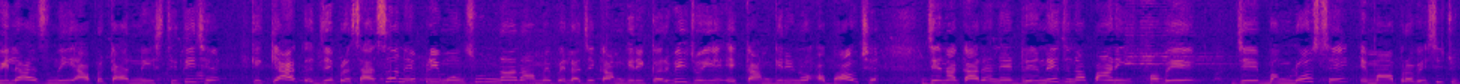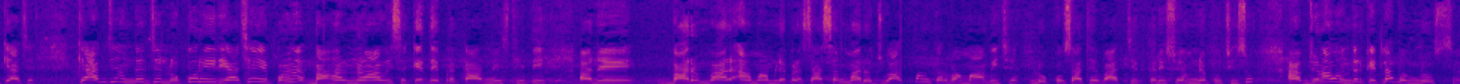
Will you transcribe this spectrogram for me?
વિલાઝની આ પ્રકારની સ્થિતિ છે કે ક્યાંક જે પ્રશાસને પ્રી મોન્સૂનના નામે પહેલાં જે કામગીરી કરવી જોઈએ એ કામગીરીનો અભાવ છે, જેના કારણે ડ્રેનેજના પાણી હવે જે બંગલોઝ છે એમાં પ્રવેશી ચૂક્યા છે. ક્યાંક જે અંદર જે લોકો રહી રહ્યા છે એ પણ બહાર ન આવી શકે તે પ્રકારની સ્થિતિ. અને વારંવાર આ મામલે પ્રશાસનમાં રજૂઆત પણ કરવામાં આવી છે. લોકો સાથે વાતચીત કરીશું એમને પૂછીશું. આપ જણાવો અંદર કેટલા બંગલોઝ છે?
